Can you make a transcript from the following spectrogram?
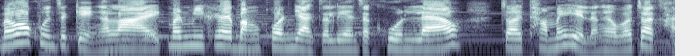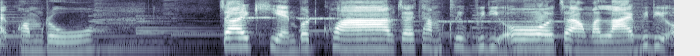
ไม่ว่าคุณจะเก่งอะไร มันมีใครบางคนอยากจะเรียนจากคุณแล้ว จอยทำให้เห็นแล้วไงว่าจอยขายความรู้จอยเขียนบทความ จอยทำคลิปวิดีโอ จอยเอามาไลฟ์วิดีโอ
